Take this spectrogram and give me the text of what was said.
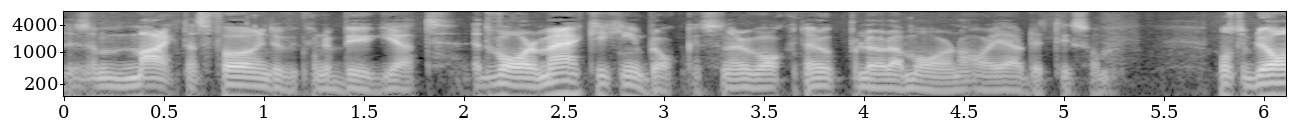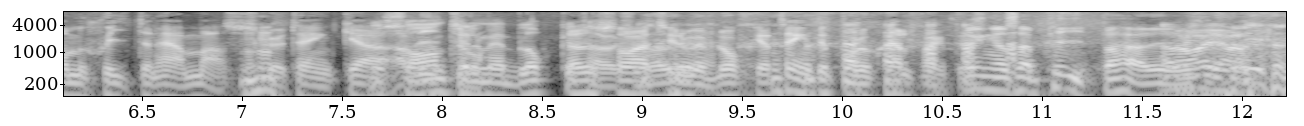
liksom marknadsföring där vi kunde bygga ett, ett varumärke kring Blocket. Så när du vaknar upp på lördag morgon och har jävligt liksom Måste bli av med skiten hemma så ska du tänka Nu sa han till och med Blocket Ja, här det sa jag till och med du? Blocket. Jag tänkte på det själv Får faktiskt. inga så här pipa här i. Ja, ja.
